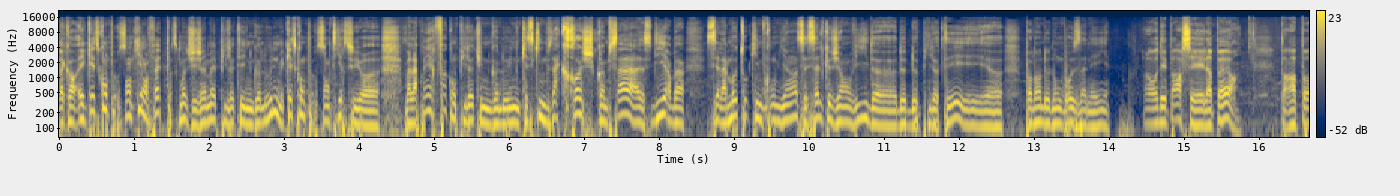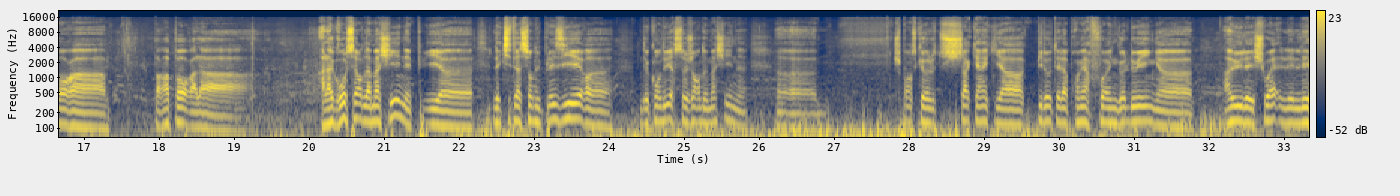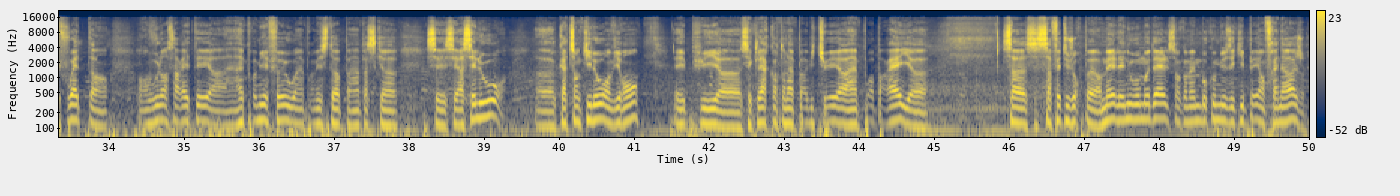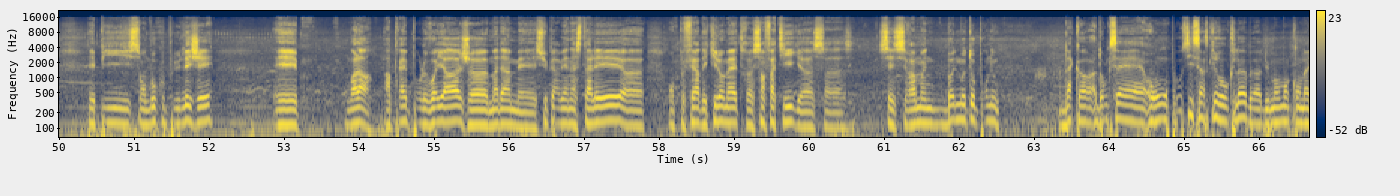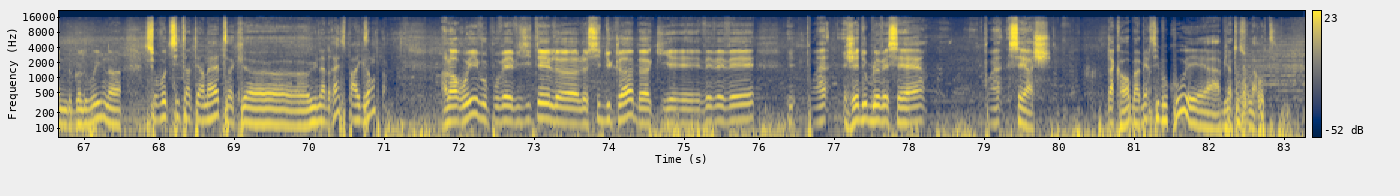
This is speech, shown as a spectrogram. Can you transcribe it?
D'accord. Et qu'est-ce qu'on peut ressentir en fait Parce que moi j'ai jamais piloté une Goldwyn, mais qu'est-ce qu'on peut ressentir sur euh, bah, la première fois qu'on pilote une Goldwyn Qu'est-ce qui nous accroche comme ça à se dire ben c'est la moto qui me convient, c'est celle que j'ai envie de, de- de piloter et euh, pendant de nombreuses années? Alors au départ, c'est la peur par rapport à, par rapport à la, à la grosseur de la machine et puis euh, l'excitation du plaisir euh, de conduire ce genre de machine. Euh, je pense que chacun qui a piloté la première fois une Goldwing a eu les, fouettes en, voulant s'arrêter à un premier feu ou à un premier stop, hein, parce que c'est assez lourd, euh, 400 kg environ, et puis c'est clair quand on n'a pas habitué à un poids pareil, ça, fait toujours peur. Mais les nouveaux modèles sont quand même beaucoup mieux équipés en freinage, et puis ils sont beaucoup plus légers. Et voilà, après pour le voyage, euh, madame est super bien installée, euh, on peut faire des kilomètres sans fatigue, euh, c'est vraiment une bonne moto pour nous. D'accord. Donc on peut aussi s'inscrire au club du moment qu'on a une Goldwyn sur votre site internet, euh, une adresse par exemple? Alors oui, vous pouvez visiter le, le site du club euh, qui est www.gwcr.ch. D'accord. Bah merci beaucoup et à bientôt sur la route.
